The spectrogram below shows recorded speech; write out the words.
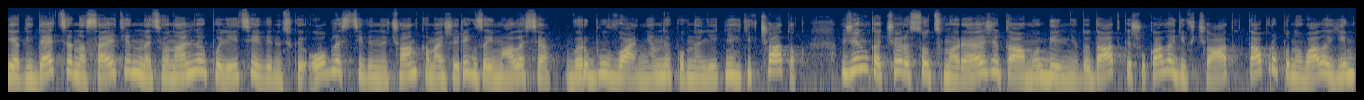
Як йдеться на сайті Національної поліції Вінницької області, вінничанка майже рік займалася вербуванням неповнолітніх дівчаток. Жінка через соцмережі та мобільні додатки шукала дівчат та пропонувала їм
